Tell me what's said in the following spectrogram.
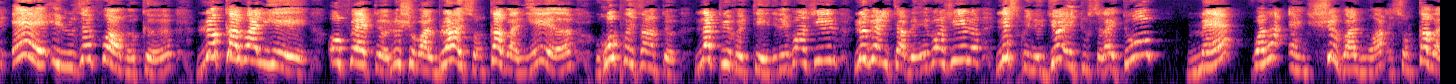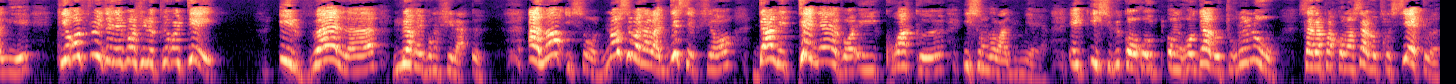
Et il nous informe que le cavalier, au fait, le cheval blanc et son cavalier représentent la pureté de l'évangile, le véritable évangile, l'esprit de Dieu et tout cela et tout. Mais voilà un cheval noir et son cavalier qui refusent l'évangile de pureté. Ils veulent hein, leur évangile à eux. Alors, ils sont non seulement dans la déception, dans les ténèbres, et ils croient qu'ils sont dans la lumière. Et il suffit qu'on regarde autour de nous. Ça n'a pas commencé à notre siècle.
